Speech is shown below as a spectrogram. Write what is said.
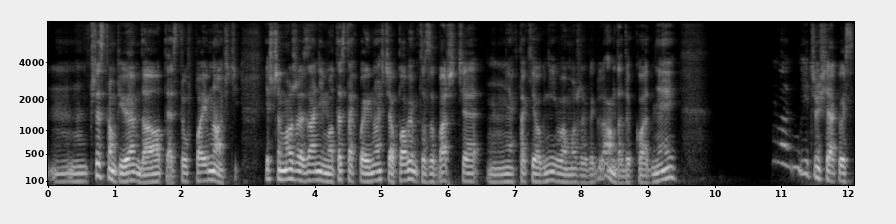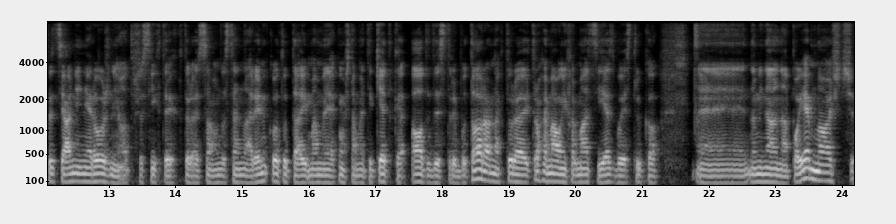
mm, przystąpiłem do testów pojemności. Jeszcze może zanim o testach pojemności opowiem, to zobaczcie mm, jak takie ogniwo może wygląda dokładniej. No, niczym się jakoś specjalnie nie różni od wszystkich tych, które są dostępne na rynku. Tutaj mamy jakąś tam etykietkę od dystrybutora, na której trochę mało informacji jest, bo jest tylko e, nominalna pojemność, e,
